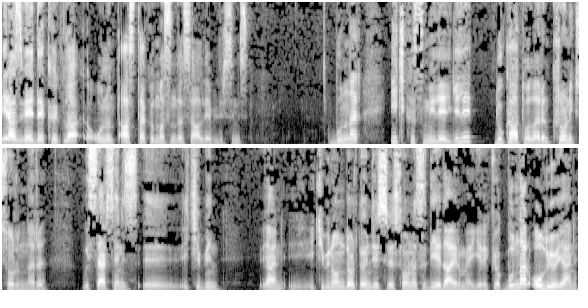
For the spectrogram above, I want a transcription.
Biraz VD40 ile onun az takılmasını da sağlayabilirsiniz. Bunlar iç kısmı ile ilgili Ducato'ların kronik sorunları. Bu isterseniz e, 2000 yani 2014 öncesi ve sonrası diye de ayırmaya gerek yok. Bunlar oluyor yani.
